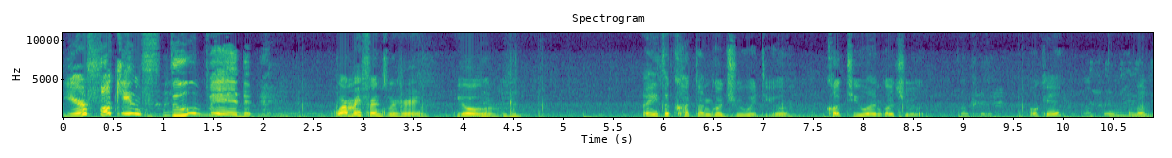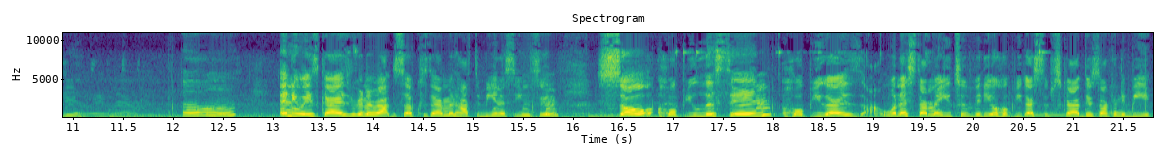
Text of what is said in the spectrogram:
You're fucking stupid. Why am I friends with her? Yo. I need to cut and go through with you. Cut you and go through. Okay. Okay? Okay. I love you. Oh. Anyways, guys, we're gonna wrap this up because I'm gonna have to be in a scene soon. So, hope you listen. Hope you guys, when I start my YouTube video, hope you guys subscribe. There's not gonna be,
